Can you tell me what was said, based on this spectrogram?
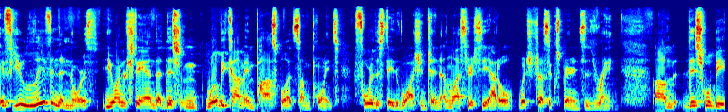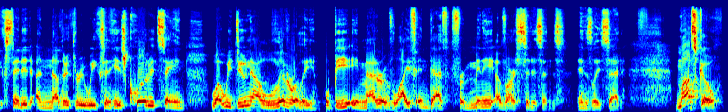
if you live in the north, you understand that this will become impossible at some point for the state of Washington, unless you're Seattle, which just experiences rain. Um, this will be extended another three weeks, and he's quoted saying, What we do now literally will be a matter of life and death for many of our citizens, Inslee said. Moscow,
